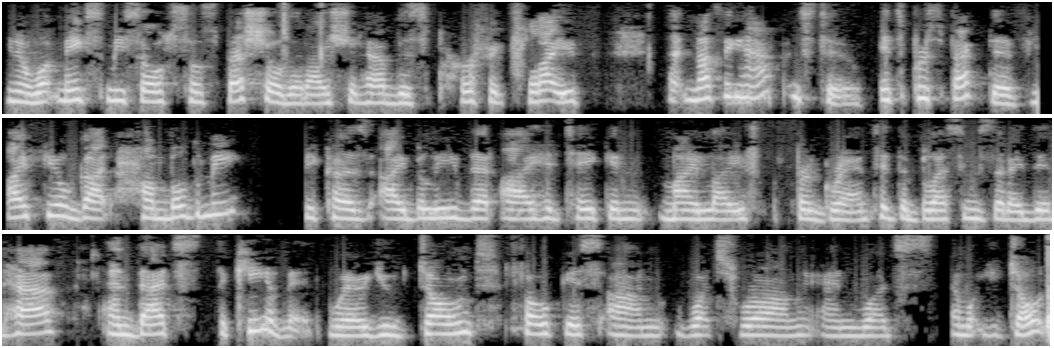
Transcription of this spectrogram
You know, what makes me so so special that I should have this perfect life that nothing happens to? It's perspective. I feel God humbled me because I believe that I had taken my life for granted, the blessings that I did have. And that's the key of it, where you don't focus on what's wrong and what's, and what you don't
